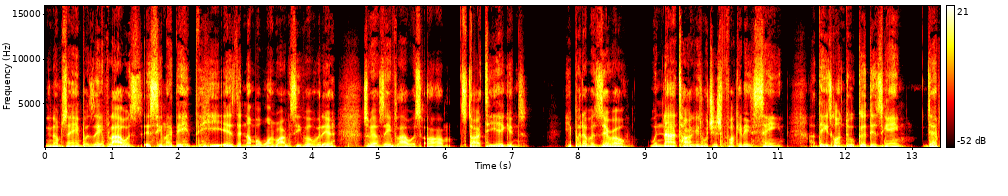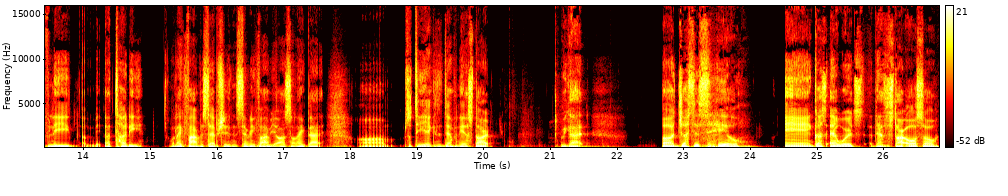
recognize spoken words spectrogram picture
You know what I'm saying? But Zay Flowers, it seemed like they, he is the number one wide receiver over there. So we have Zay Flowers. Um, start Tee Higgins. He put up a zero with nine targets, which is fucking insane. I think he's gonna do good this game. Definitely a, tutty with like five receptions, 75 yards, something like that. Um, so Tee Higgins is definitely a start. We got uh Justice Hill and Gus Edwards that's a start also.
